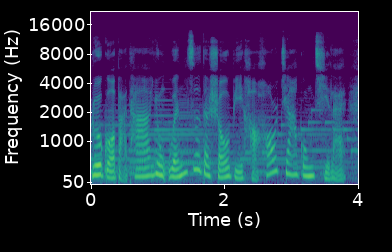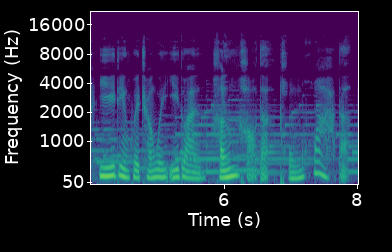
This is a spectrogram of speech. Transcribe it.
如果把它用文字的手笔好好加工起来，一定会成为一段很好的童话的。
